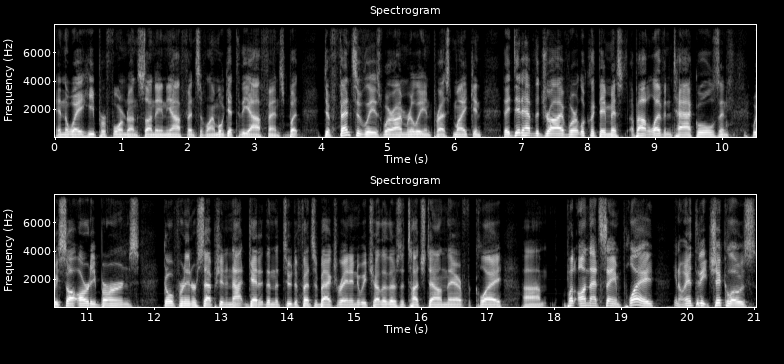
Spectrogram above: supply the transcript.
and the way he performed on Sunday in the offensive line. We'll get to the offense, but defensively is where I'm really impressed, Mike. And they did have the drive where it looked like they missed about 11 tackles, and we saw Artie Burns go for an interception and not get it. Then the two defensive backs ran into each other. There's a touchdown there for Clay. Um, but on that same play, you know, Anthony Chickillo's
